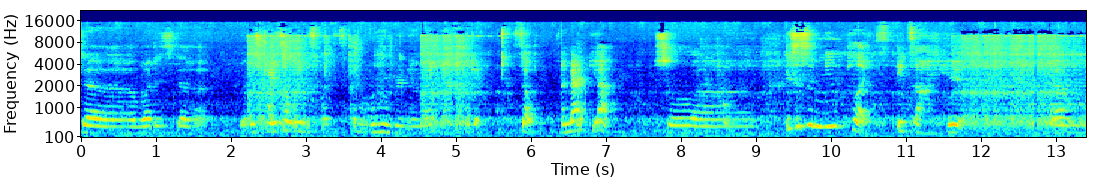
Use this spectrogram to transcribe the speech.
the what is the what is title in this place? I don't remember it. Okay. So I'm back, yeah. So uh, this is a new place. It's a hill. Um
